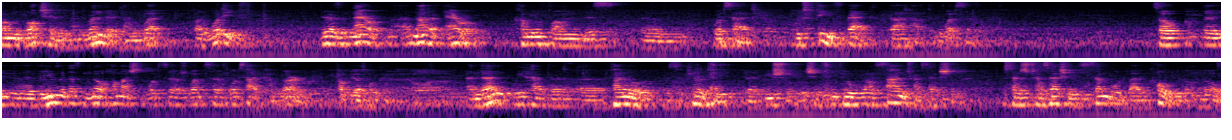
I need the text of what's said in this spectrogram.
from the blockchain and rendered on the web. But what if there's an arrow, another arrow coming from this um, website, which feeds back data to the web server? So the, the user doesn't know how much the website, website, can learn from your token. And then we have the uh, final security uh, issue, which is if you want to sign a transaction, the transaction is assembled by the code, you don't know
